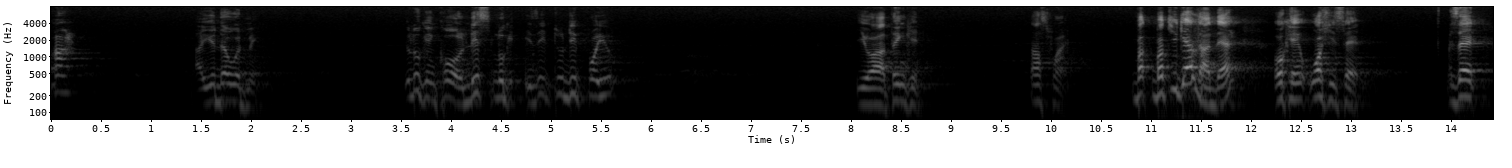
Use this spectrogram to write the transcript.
Huh? Are you there with me? You're looking cold. This look is it too deep for you? You are thinking. That's fine. But but you get that there? Okay, what he said. He said,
